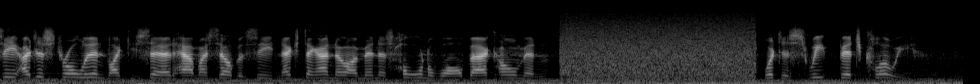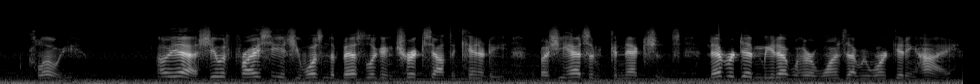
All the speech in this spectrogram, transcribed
See, I just stroll in, like you said, have myself a seat. Next thing I know, I'm in this hole in the wall back home in... With this sweet bitch Chloe. Chloe. Oh yeah, she was pricey and she wasn't the best looking trick south of Kennedy, but she had some connections. Never did meet up with her ones that we weren't getting high.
